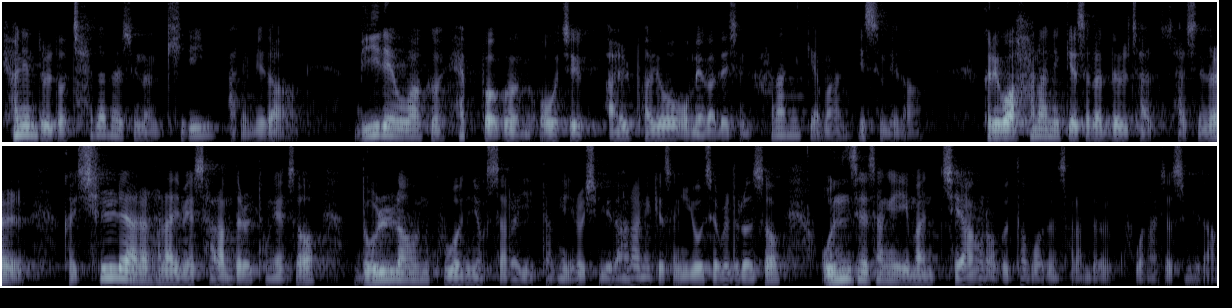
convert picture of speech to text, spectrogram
현인들도 찾아낼 수 있는 길이 아닙니다. 미래와 그 해법은 오직 알파요 오메가 되신 하나님께만 있습니다. 그리고 하나님께서는 늘 자, 자신을 그 신뢰하는 하나님의 사람들을 통해서 놀라운 구원 역사를 이 땅에 이루십니다. 하나님께서는 요셉을 들어서 온 세상에 임한 재앙으로부터 모든 사람들을 구원하셨습니다.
